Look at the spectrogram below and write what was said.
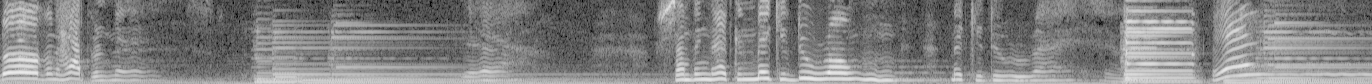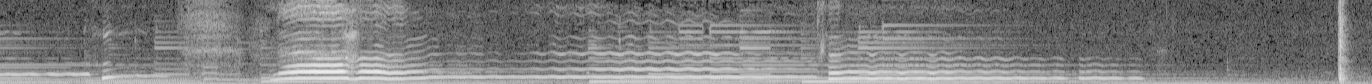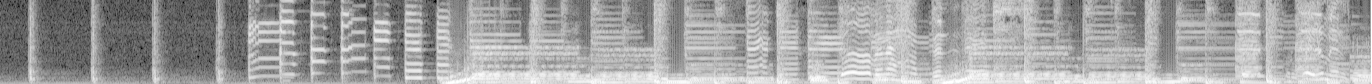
Love and happiness. Yeah. Something that can make you do wrong, make you do right. Yeah. Hmm. Love. Love and happiness. But wait a minute.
